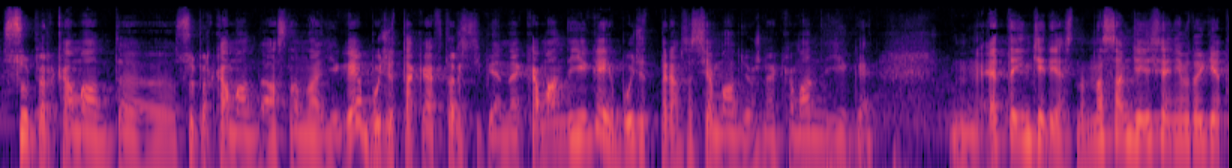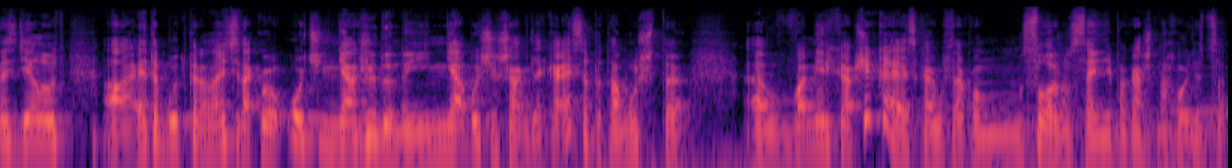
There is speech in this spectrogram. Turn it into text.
супер команда, супер команда основная EG, будет такая второстепенная команда EG и будет прям совсем молодежная команда EG. Это интересно. На самом деле, если они в итоге это сделают, а, это будет прям, знаете, такой очень неожиданный и необычный шаг для КС, потому что э, в Америке вообще КС как бы в таком сложном состоянии пока что находится.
